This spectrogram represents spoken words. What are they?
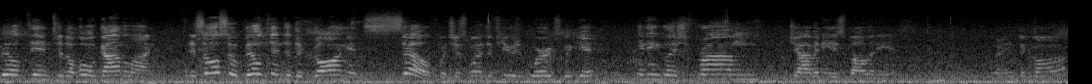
built into the whole gamelan. And it's also built into the gong itself, which is one of the few words we get in English from Javanese Balinese. Hit the gong,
